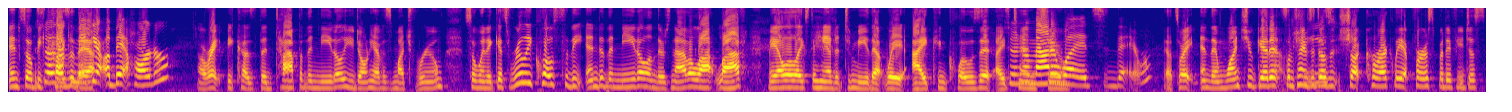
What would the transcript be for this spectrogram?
And so because so that can of make it a bit harder. All right, because the top of the needle, you don't have as much room. So when it gets really close to the end of the needle and there's not a lot left, Mayla likes to hand it to me. That way I can close it. I So tend no matter to. what, it's there. That's right. And then once you get it, Ouchies. sometimes it doesn't shut correctly at first, but if you just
